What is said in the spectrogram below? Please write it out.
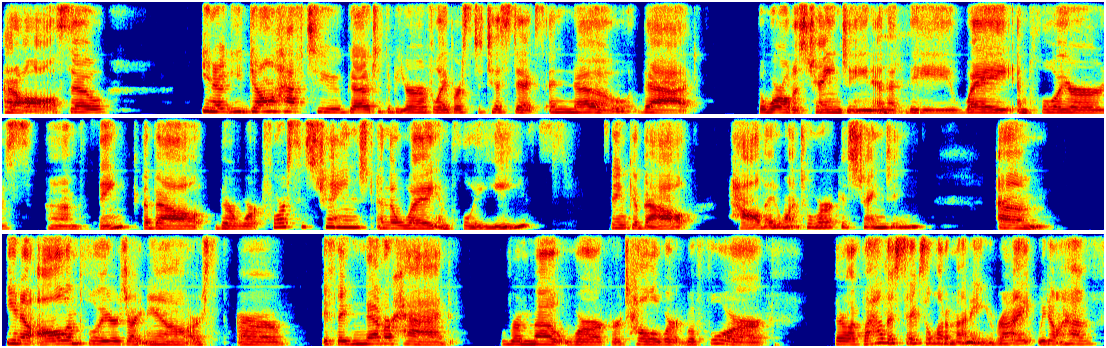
at all. So you know you don't have to go to the bureau of labor statistics and know that the world is changing and that mm-hmm. the way employers um, think about their workforce has changed and the way employees think about how they want to work is changing. Um, you know, all employers right now are are if they've never had remote work or telework before, they're like, wow, this saves a lot of money, right? We don't have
